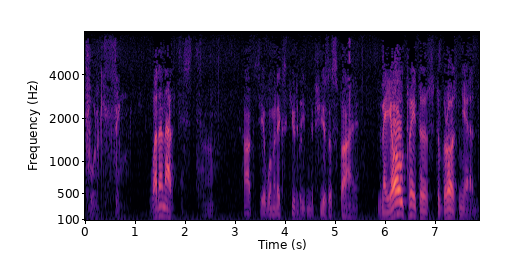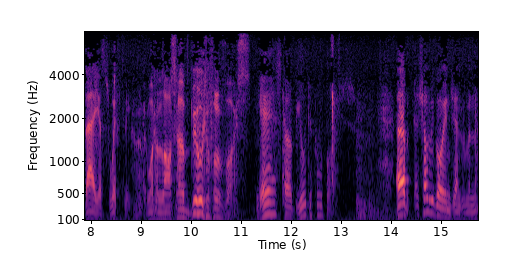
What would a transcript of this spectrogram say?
Poor little thing. What an artist. Hard to see a woman executed even if she is a spy. May all traitors to Groznia die as swiftly. Oh, but what a loss. Her beautiful voice. Yes, her beautiful voice. Uh, shall we go in, gentlemen?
